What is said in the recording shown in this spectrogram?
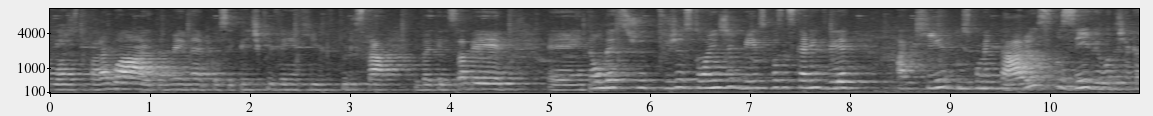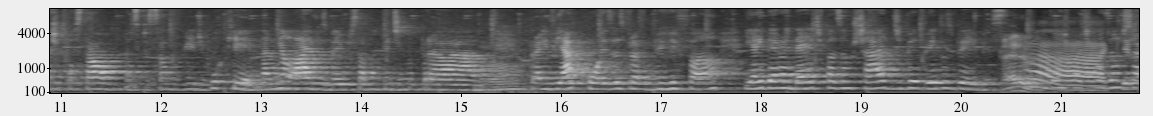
as lojas do Paraguai também, né? Porque eu sei que tem gente que vem aqui turistar e vai querer saber. É, então su- sugestões de vídeos que vocês querem ver aqui nos comentários. Inclusive, eu vou deixar a caixa postal na descrição do vídeo, porque na minha live os babies estavam pedindo pra, pra enviar coisas pra Vivifan. E aí deram a ideia de fazer um chá de bebê dos babies. Sério? Então a gente Ah, pode fazer um chá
